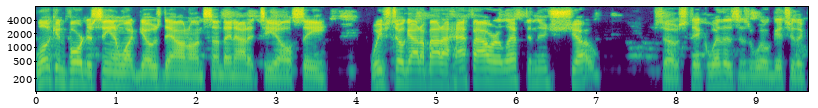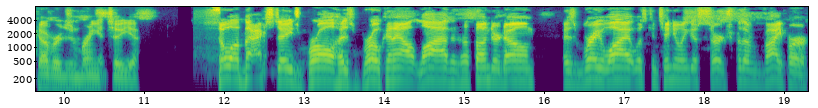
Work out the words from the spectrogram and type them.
looking forward to seeing what goes down on Sunday night at TLC. We've still got about a half hour left in this show. So stick with us as we'll get you the coverage and bring it to you. So a backstage brawl has broken out live at the Thunderdome as Bray Wyatt was continuing to search for the Viper.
